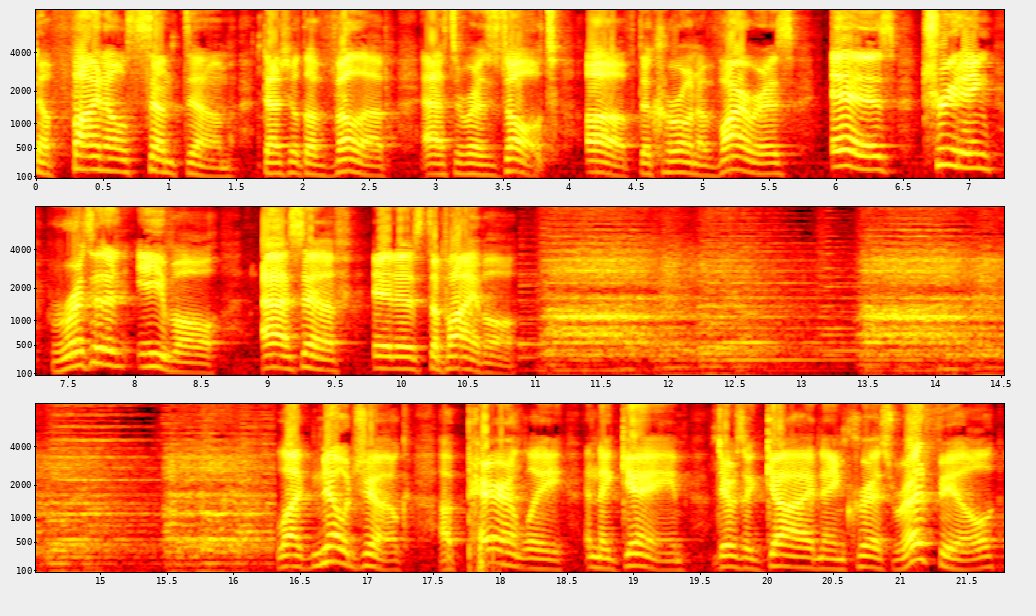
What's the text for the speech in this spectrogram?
The final symptom that you'll develop as a result of the coronavirus is treating Resident Evil as if it is the Bible. Like no joke, apparently in the game, there's a guy named Chris Redfield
